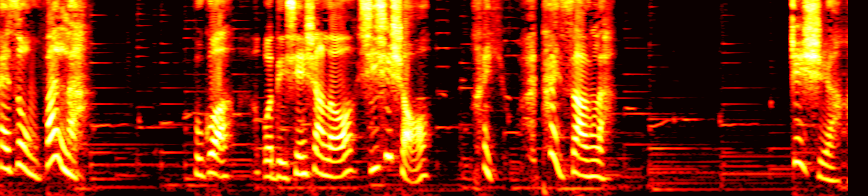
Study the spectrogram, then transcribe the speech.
该做午饭了，不过我得先上楼洗洗手。哎呦，太脏了！”这时啊，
